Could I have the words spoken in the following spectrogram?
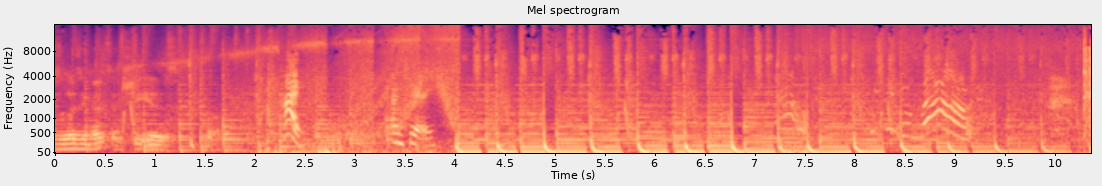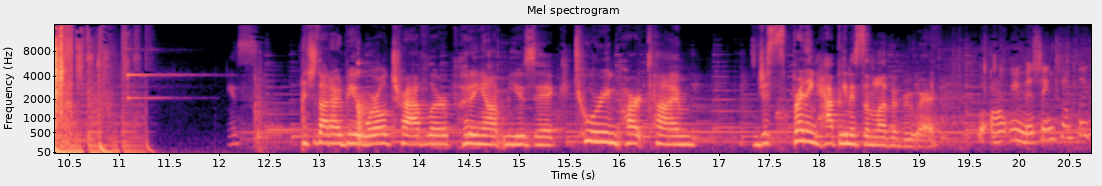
is Lizzy Vincent. She is. Hi, I'm Carrie. Oh, I just thought I'd be a world traveler, putting out music, touring part-time, just spreading happiness and love everywhere. But aren't we missing something?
